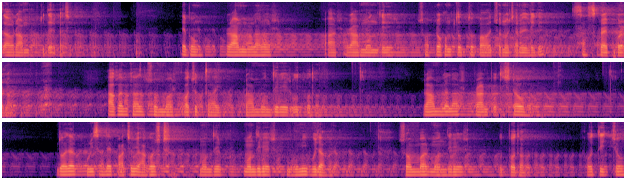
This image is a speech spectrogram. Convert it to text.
দাও রাম ভক্তদের কাছে। এবং রামলালার আর রাম মন্দিরের সব রকম তথ্য পাওয়ার জন্য চ্যানেলটিকে সাবস্ক্রাইব করে নাও। আগামীকাল সোমবার অযোধ্যায় রাম মন্দিরের উদ্বোধন। রামলালার প্রাণ প্রতিষ্ঠাও হবে। দু হাজার কুড়ি সালে পাঁচই আগস্ট মন্দির, মন্দিরের ভূমি পূজা হয়। সোমবার মন্দিরের উদ্বোধন। ঐতিহ্য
